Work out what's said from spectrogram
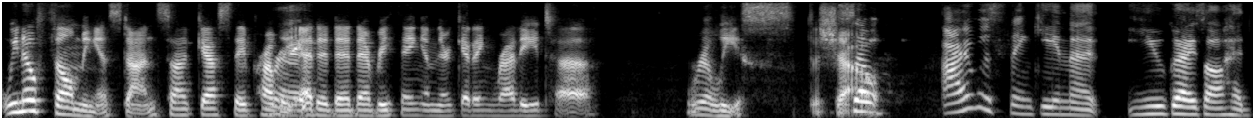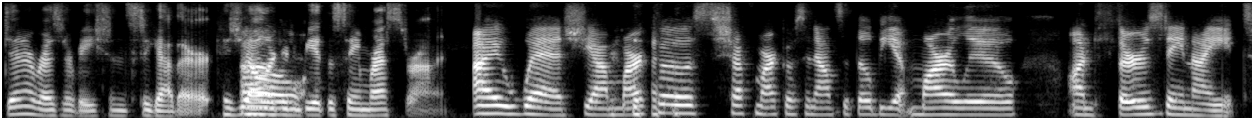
we know filming is done, so I guess they probably Right. edited everything and they're getting ready to release the show. So I was thinking that you guys all had dinner reservations together because y'all are going Oh. to be at the same restaurant. I wish. Yeah, Marcos, Chef Marcos announced that they'll be at Marlu on Thursday night.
